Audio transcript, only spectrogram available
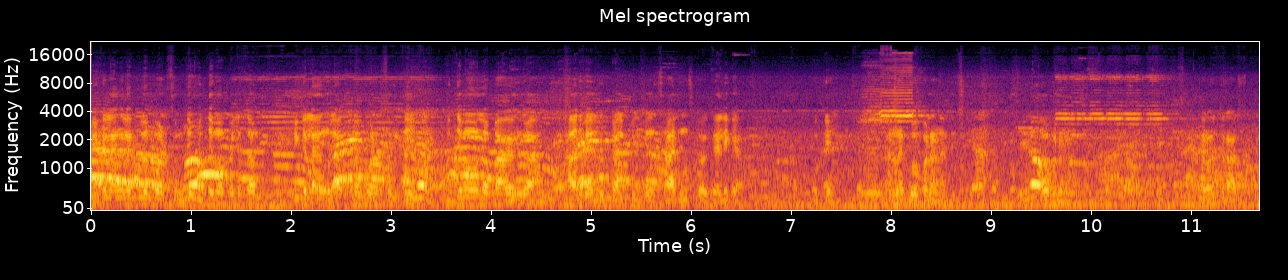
వికలాంగుల హక్కుల పోరాట ఉద్యమ ఫలితం. వికలాంగుల హక్కుల ఉద్యమంలో భాగంగా ఆరు వేల రూపాయలు పింఛన్ సాధించుకోగలిగాం. ఓకే. అన్న గోపాల్ అన్నది గోపాల్ అన్న తర్వాత రాష్ట్రం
